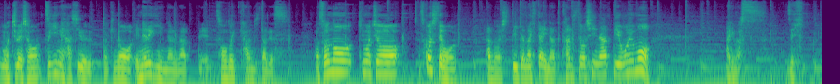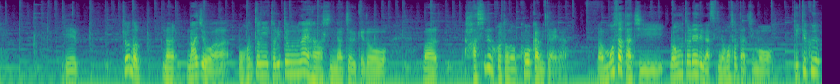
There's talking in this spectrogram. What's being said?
モチベーション次に走る時のエネルギーになるなってその時感じたです。その気持ちを少しでもあの知っていただきたいなって感じてほしいなっていう思いもあります。ぜひ。で今日のなラジオはもう本当に取り留めもない話になっちゃうけど、まあ、走ることの効果みたいな、まあ、猛者たちロングトレイルが好きな猛者たちも結局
